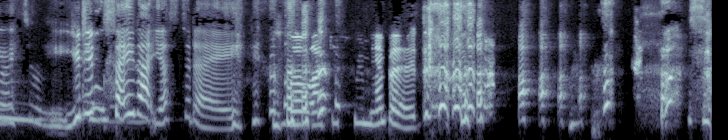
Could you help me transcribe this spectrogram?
anniversary. You didn't say that yesterday. no, I just remembered. So,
